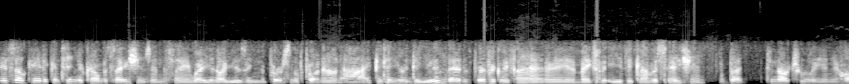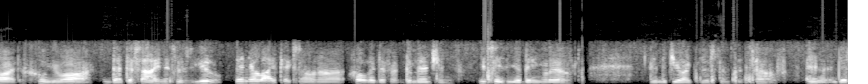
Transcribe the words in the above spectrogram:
it's okay to continue conversations in the same way, you know, using the personal pronoun I, continuing to use that is perfectly fine. I mean, it makes for easy conversation. But to know truly in your heart who you are, that this I-ness is you, then your life takes on a wholly different dimension. You see that you're being lived and that your existence itself. And this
